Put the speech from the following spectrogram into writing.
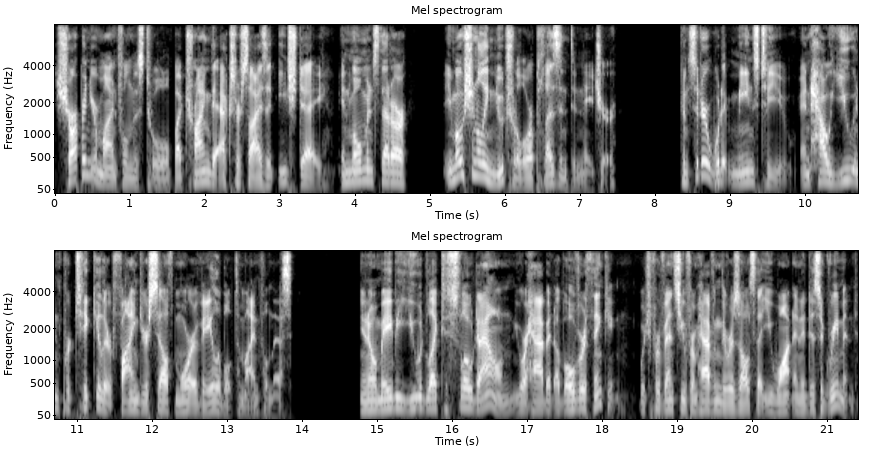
Sharpen your mindfulness tool by trying to exercise it each day in moments that are emotionally neutral or pleasant in nature. Consider what it means to you and how you, in particular, find yourself more available to mindfulness. You know, maybe you would like to slow down your habit of overthinking, which prevents you from having the results that you want in a disagreement.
